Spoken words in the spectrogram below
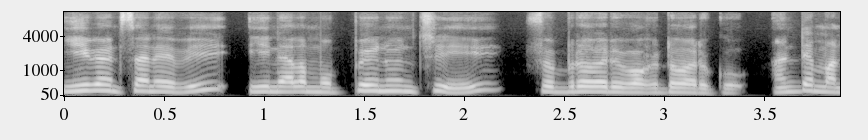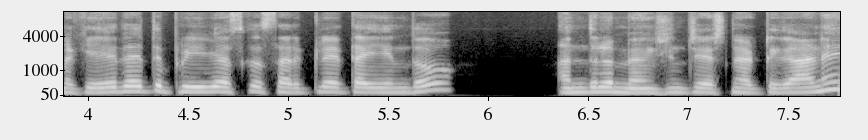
ఈవెంట్స్ అనేవి ఈ నెల 30 నుంచి ఫిబ్రవరి ఒకటి వరకు అంటే మనకి ఏదైతే ప్రీవియస్‌గా సర్క్యులేట్ అయ్యిందో అందులో మెన్షన్ చేసినట్టుగానే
